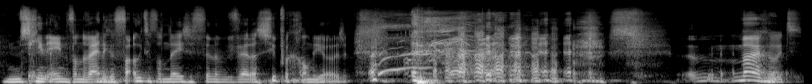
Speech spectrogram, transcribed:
Misschien een van de weinige fouten van deze film, die verder super grandioos is. maar goed,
